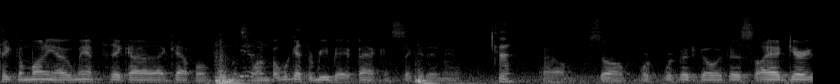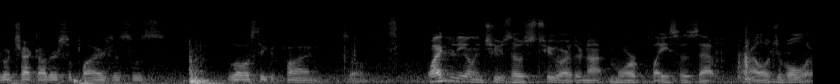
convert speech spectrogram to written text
take the money. I may have to take out of that capital improvements Yeah. fund, but we'll get the rebate back and stick it in there. Okay. Um, so we're, we're good to go with this. I had Gary go check other suppliers. This was the lowest he could find, so. Why did he only choose those two? Are there not more places that are eligible or?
